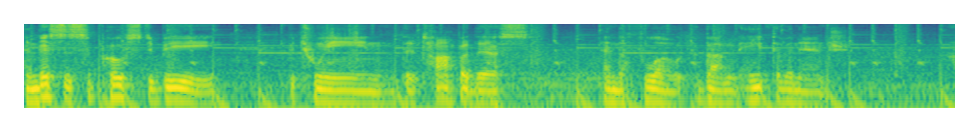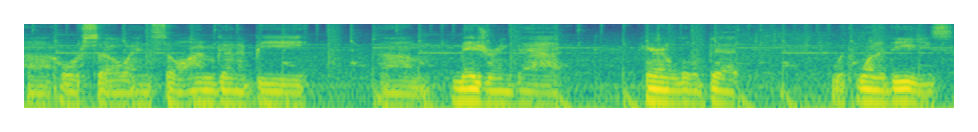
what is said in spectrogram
And this is supposed to be between the top of this and the float, about an eighth of an inch uh, or so. And so I'm gonna be um, measuring that here in a little bit with one of these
